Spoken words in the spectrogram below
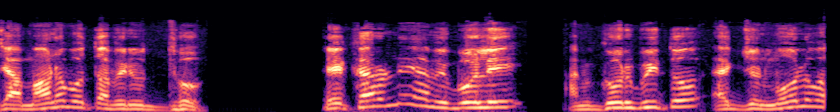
যা মানবতা বিরুদ্ধ এ কারণে আমি বলি, আমি গর্বিত, একজন মৌলবাদী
